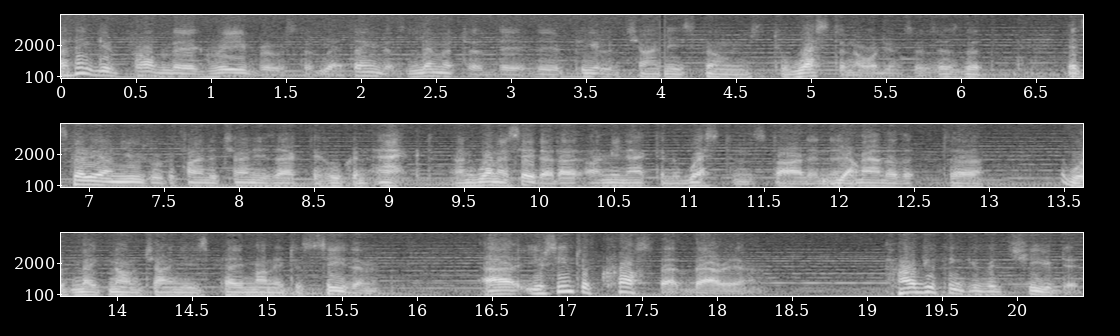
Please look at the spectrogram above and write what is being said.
I think you'd probably agree, Bruce, that the thing that's limited the, the appeal of Chinese films to Western audiences is that it's very unusual to find a Chinese actor who can act. And when I say that, I, I mean act in a Western style, in a Yeah. manner that uh, would make non-Chinese pay money to see them. Uh, you seem to have crossed that barrier. How do you think you've achieved it?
